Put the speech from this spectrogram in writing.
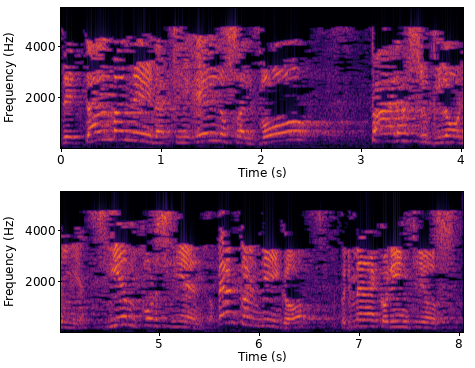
de tal manera que Él nos salvó para su gloria, 100%. Vean conmigo, 1 Corintios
